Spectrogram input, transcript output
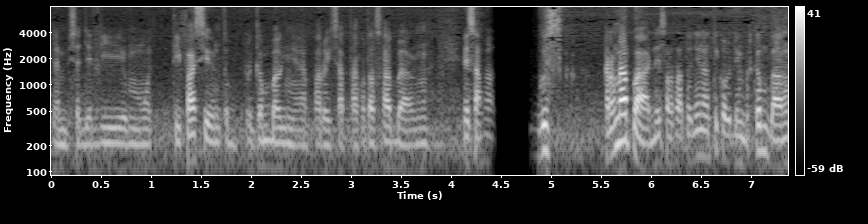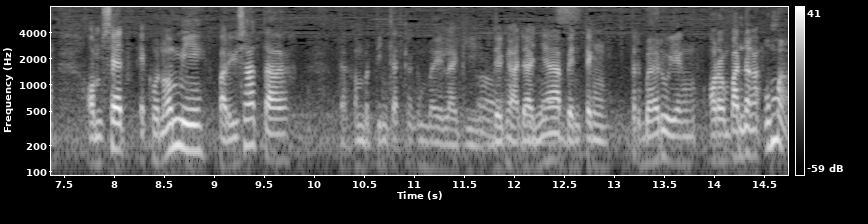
dan bisa jadi motivasi untuk berkembangnya pariwisata Kota Sabang. Ini sangat bagus. Karena apa? Ini salah satunya nanti kalau ini berkembang, omset ekonomi pariwisata akan bertingkat kembali lagi Oh, dengan adanya benteng terbaru yang orang pandang umah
